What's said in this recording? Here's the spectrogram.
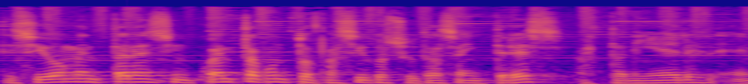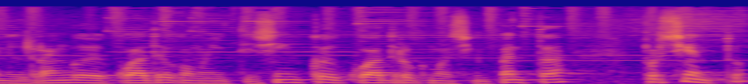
decidió aumentar en 50 puntos básicos su tasa de interés hasta niveles en el rango de 4,25 y 4,50%,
